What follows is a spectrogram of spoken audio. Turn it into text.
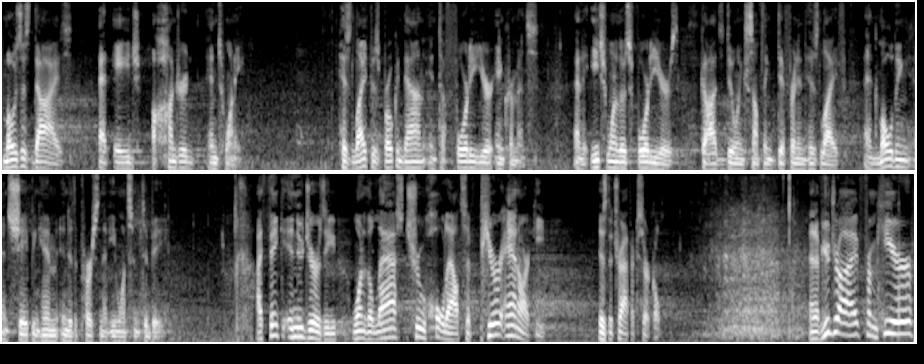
Moses dies at age 120. His life is broken down into 40 year increments. And in each one of those 40 years, God's doing something different in his life and molding and shaping him into the person that he wants him to be. I think in New Jersey, one of the last true holdouts of pure anarchy is the traffic circle. And if you drive from here,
